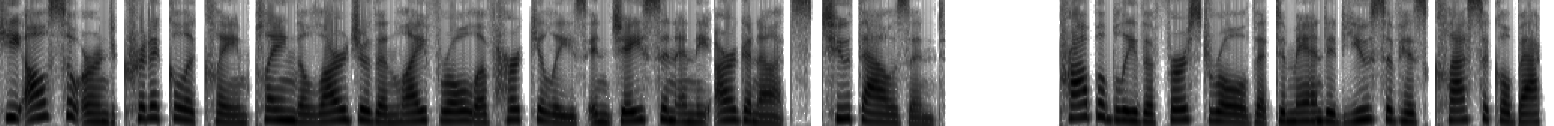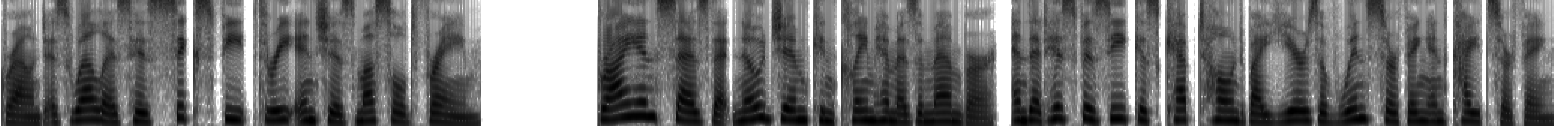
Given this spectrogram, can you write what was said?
He also earned critical acclaim playing the larger-than-life role of Hercules in Jason and the Argonauts 2000. Probably the first role that demanded use of his classical background as well as his 6 feet 3 inches muscled frame. Brian says that no gym can claim him as a member, and that his physique is kept honed by years of windsurfing and kitesurfing.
